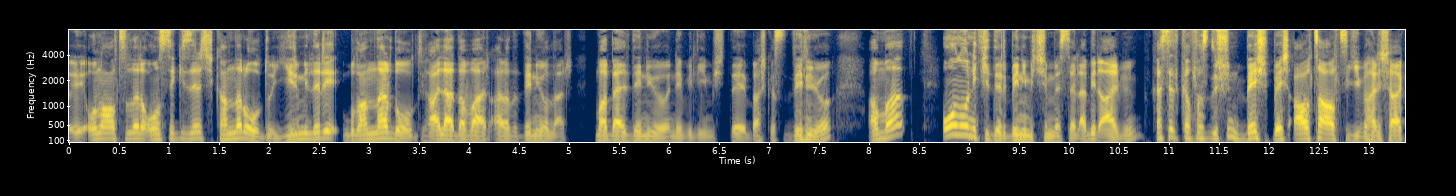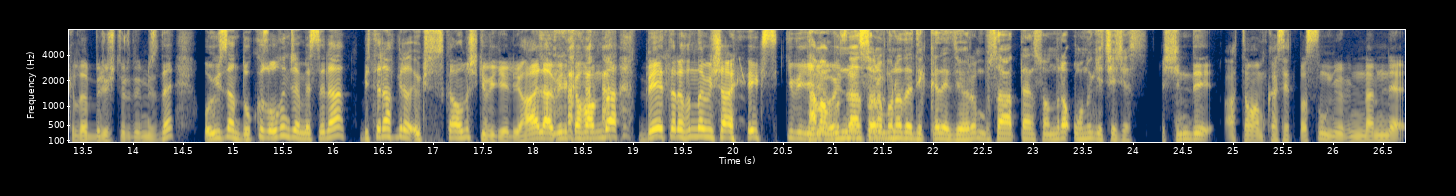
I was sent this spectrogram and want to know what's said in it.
e, 16'lara 18'lere çıkanlar oldu. 20'leri bulanlar da oldu. Hala da var arada deniyorlar. Mabel deniyor ne bileyim işte başkası deniyor. Ama 10-12'dir benim için mesela bir albüm. Kaset kafası düşün 5-5, 6-6 gibi hani şarkıları bölüştürdüğümüzde. O yüzden 9 olunca mesela bir taraf biraz öksüz kalmış gibi geliyor. Hala benim kafamda B tarafında bir şarkı eksik gibi geliyor. Tamam bundan sonra sordum. buna da dikkat ediyorum. Bu saatten sonra onu geçeceğiz. E Şimdi ah, tamam kaset basılmıyor bilmem ne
